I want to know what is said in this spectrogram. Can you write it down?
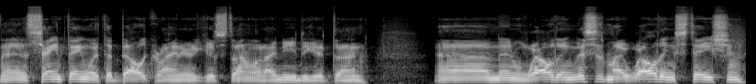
And same thing with the belt grinder, it gets done when I need to get done. and then welding, this is my welding station,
